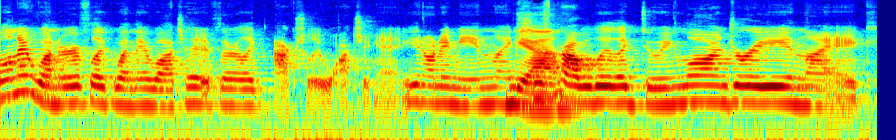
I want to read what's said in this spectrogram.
Well, and I wonder if like when they watch it, if they're like actually watching it. You know what I mean? Like Yeah. she's probably like doing laundry and like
